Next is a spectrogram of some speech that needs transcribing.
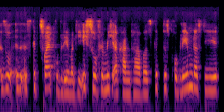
also es gibt zwei Probleme, die ich so für mich erkannt habe. Es gibt das Problem, dass die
